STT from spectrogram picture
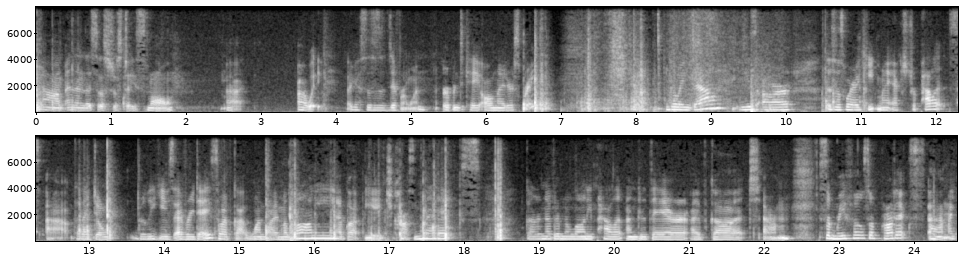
Um, and then this is just a small, uh, oh wait, I guess this is a different one. Urban Decay All Nighter Spray. Going down, these are, this is where I keep my extra palettes uh, that I don't really use every day. So I've got one by Milani, I've got BH Cosmetics, got another Milani palette under there. I've got um, some refills of products. Um, I,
